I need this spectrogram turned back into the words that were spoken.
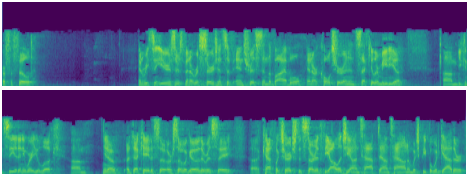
are fulfilled. In recent years, there's been a resurgence of interest in the Bible in our culture and in secular media. Um, you can see it anywhere you look. Um, you know, a decade or so, or so ago, there was a uh, Catholic church that started Theology on Tap downtown, in which people would gather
